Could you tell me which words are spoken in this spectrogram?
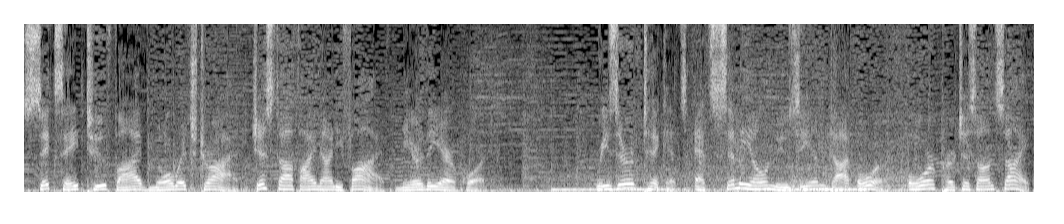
6825 Norwich Drive, just off I-95 near the airport. Reserve tickets at simeonemuseum.org or purchase on site.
